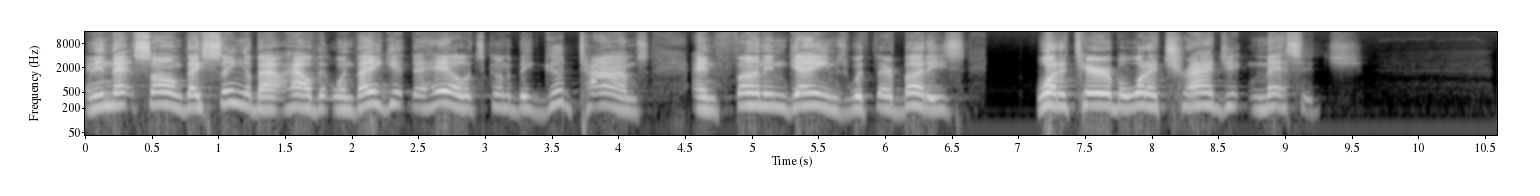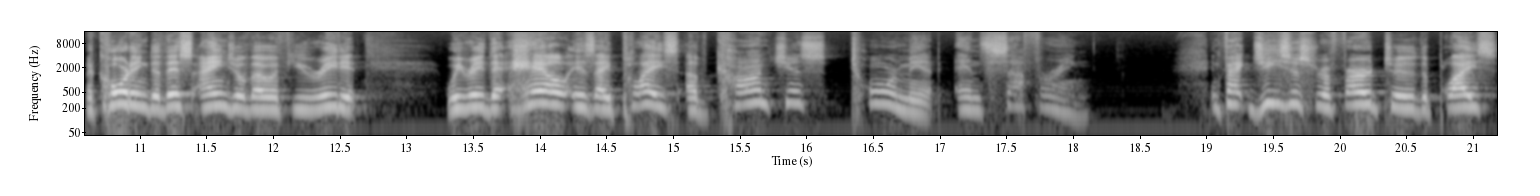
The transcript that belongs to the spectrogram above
And in that song, they sing about how that when they get to hell, it's going to be good times and fun and games with their buddies. What a terrible, what a tragic message. According to this angel, though, if you read it, we read that hell is a place of conscious torment and suffering. In fact, Jesus referred to the place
